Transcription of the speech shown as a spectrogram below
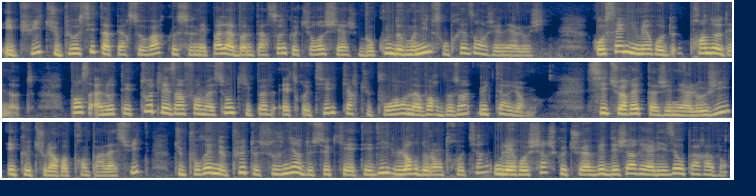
Et puis, tu peux aussi t'apercevoir que ce n'est pas la bonne personne que tu recherches. Beaucoup d'homonymes sont présents en généalogie. Conseil numéro 2. Prendre des notes. Pense à noter toutes les informations qui peuvent être utiles car tu pourras en avoir besoin ultérieurement. Si tu arrêtes ta généalogie et que tu la reprends par la suite, tu pourrais ne plus te souvenir de ce qui a été dit lors de l'entretien ou les recherches que tu avais déjà réalisées auparavant.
